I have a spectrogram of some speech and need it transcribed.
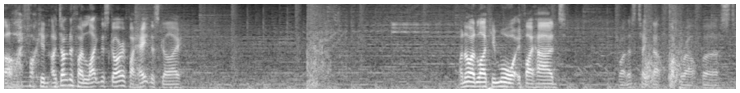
Oh, I fucking... I don't know if I like this guy or if I hate this guy. I know I'd like him more if I had... Right, let's take that fucker out first.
